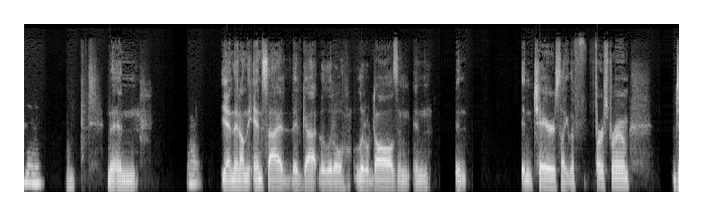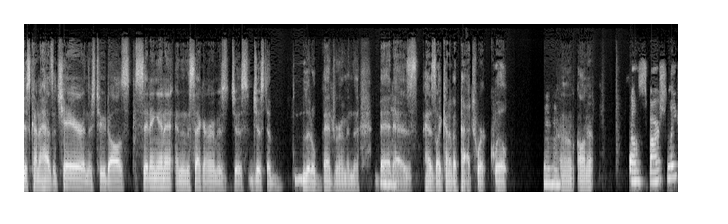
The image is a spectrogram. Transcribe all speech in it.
Mm. Then, right. yeah, and then on the inside they've got the little little dolls and in in in chairs. Like the first room just kind of has a chair and there's two dolls sitting in it, and then the second room is just just a little bedroom, and the bed mm-hmm. has has like kind of a patchwork quilt mm-hmm. um, on it. So sparsely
